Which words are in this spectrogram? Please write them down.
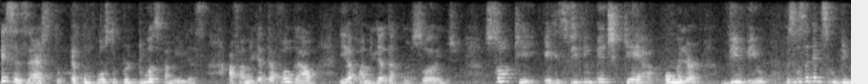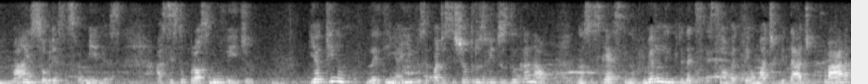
Esse exército é composto por duas famílias, a família da vogal e a família da consoante. Só que eles vivem em pé de guerra, ou melhor, viviam. Mas se você quer descobrir mais sobre essas famílias, assista o próximo vídeo. E aqui no letrinha aí você pode assistir outros vídeos do canal. Não se esquece que no primeiro link da descrição vai ter uma atividade para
